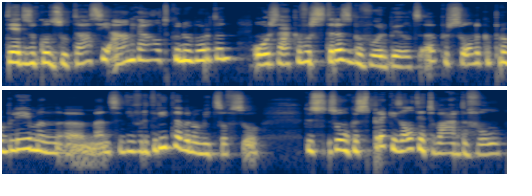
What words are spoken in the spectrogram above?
tijdens een consultatie aangehaald kunnen worden. Oorzaken voor stress bijvoorbeeld, persoonlijke problemen, eh, mensen die verdriet hebben om iets of zo. Dus zo'n gesprek is altijd waardevol.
